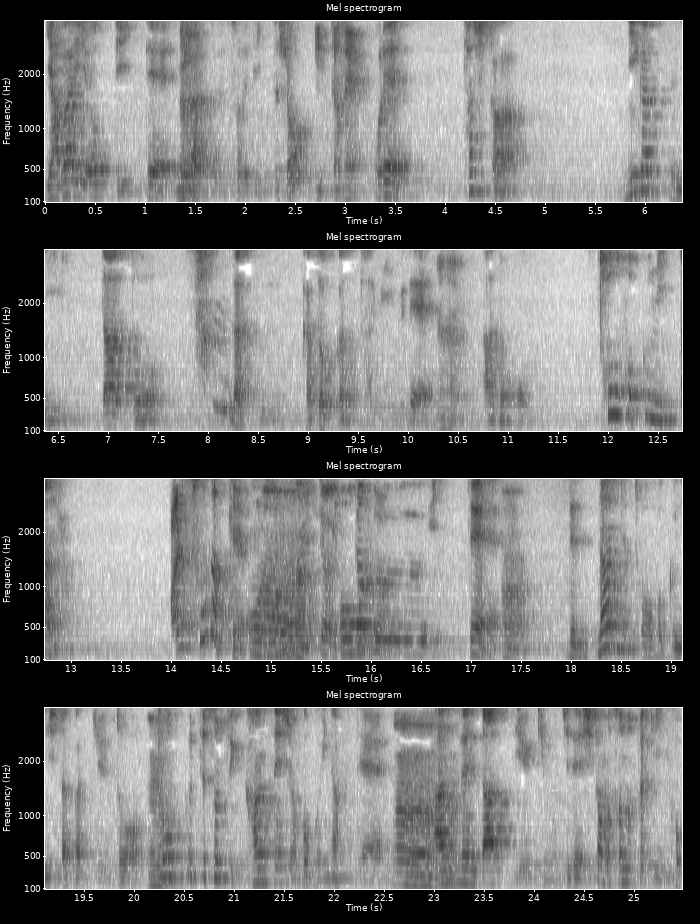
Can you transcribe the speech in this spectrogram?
やばいよって言って、うん2月それで行ったでしょ、言ったね。俺、確か、2月に行った後、3月かどっかのタイミングでう、ん。あの、東北に行ったんよ。あれそうだっけ？俺そうなんだ東。北行って、うん。で、なんで東北にしたかっていうと、うん東北ってその時感染者ほぼいなくて、うん。安全だっていう気持ちで、しかもその時北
